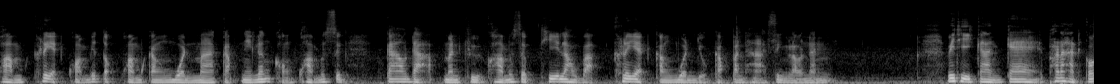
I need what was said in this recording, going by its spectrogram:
ความเครียดความวิตกความกังวลมากับในเรื่องของความรู้สึกก้าวดาบ มันคือความรู้สึกที่เราแบบเครียดกังวลอยู่กับปัญหาสิ่งเหล่านั้น วิธีการแก้พระรหัสก็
